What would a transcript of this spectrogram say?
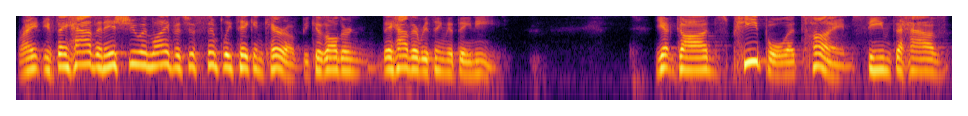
right? If they have an issue in life, it's just simply taken care of because all their, they have everything that they need. Yet God's people at times seem to have,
